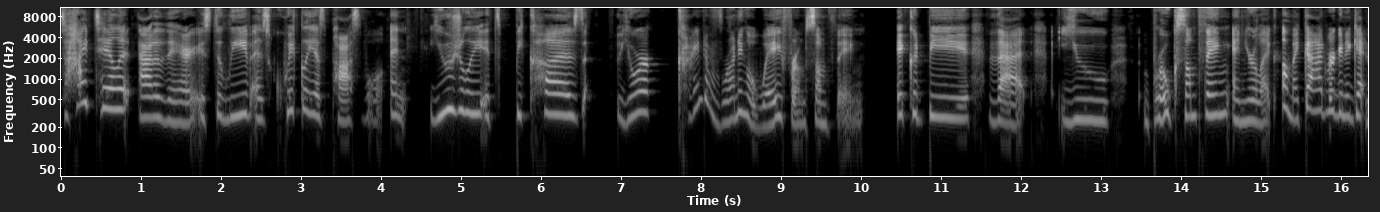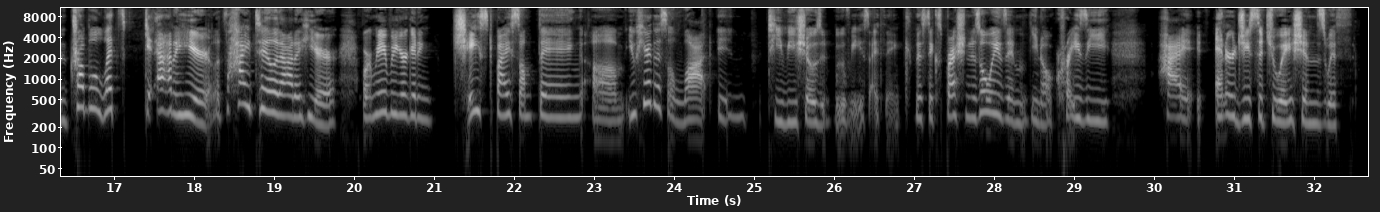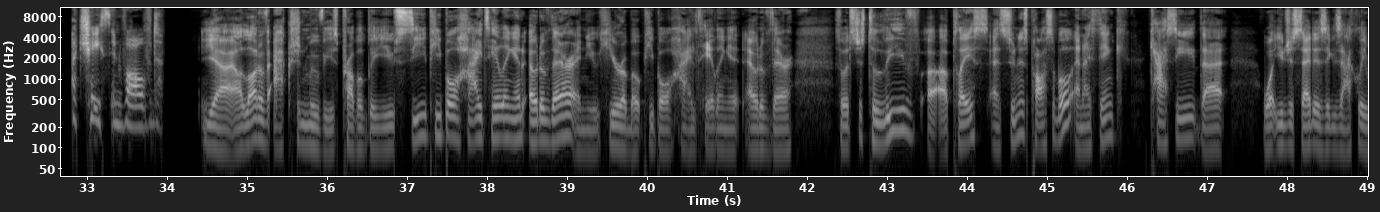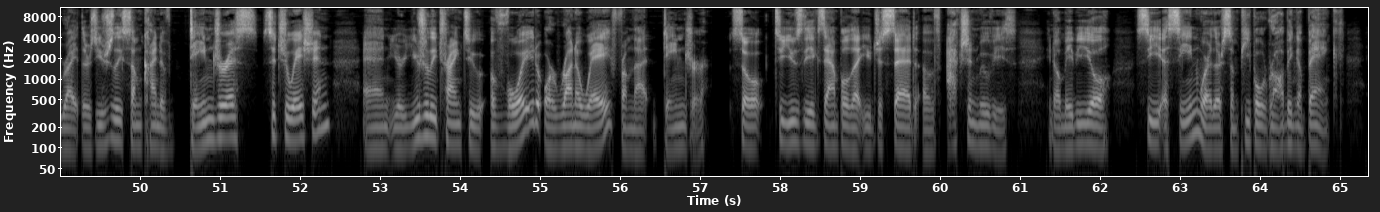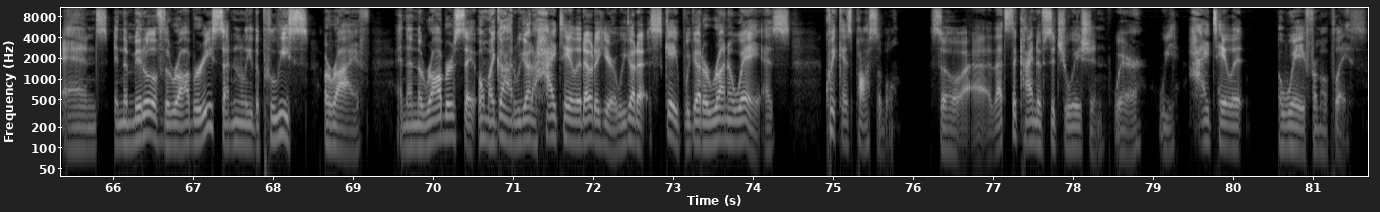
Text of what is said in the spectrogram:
To hightail it out of there is to leave as quickly as possible. And usually it's because you're kind of running away from something. It could be that you broke something and you're like, oh my God, we're going to get in trouble. Let's get out of here. Let's hightail it out of here. Or maybe you're getting chased by something. Um, you hear this a lot in TV shows and movies, I think. This expression is always in, you know, crazy, high energy situations with a chase involved. Yeah, a lot of action movies probably you see people hightailing it out of there and you hear about people hightailing it out of there. So it's just to leave a place as soon as possible. And I think, Kassy, that what you just said is exactly right. There's usually some kind of dangerous situation, and you're usually trying to avoid or run away from that danger. So, to use the example that you just said of action movies, you know, maybe you'll see a scene where there's some people robbing a bank, and in the middle of the robbery, suddenly the police arrive and then the robbers say, Oh my God, we got to hightail it out of here. We got to escape. We got to run away as quick as possible. So uh, that's the kind of situation where we hightail it away from a place.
